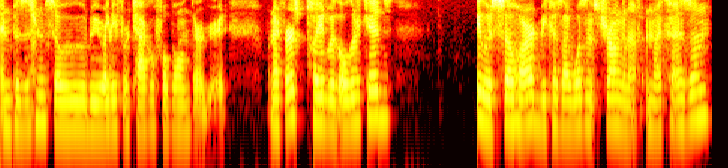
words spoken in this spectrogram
and positions so we would be ready for tackle football in third grade. When I first played with older kids, it was so hard because I wasn't strong enough, and my cousin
